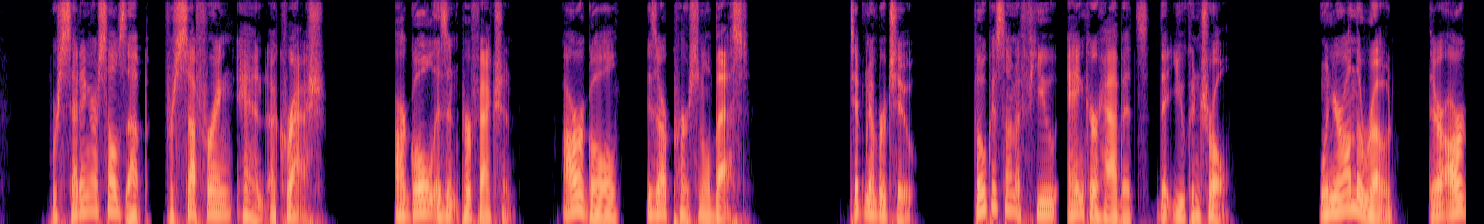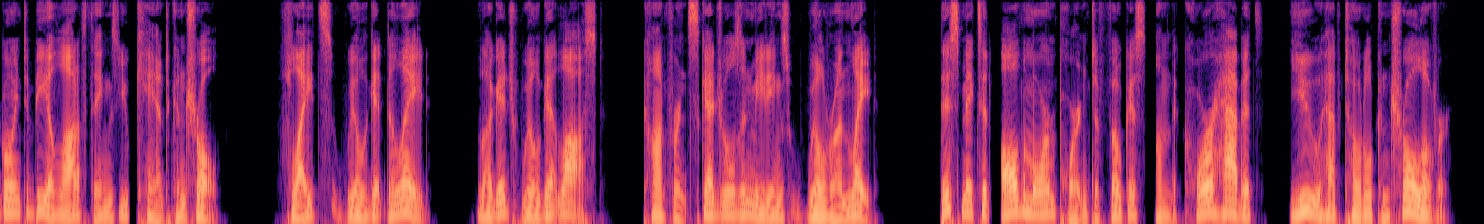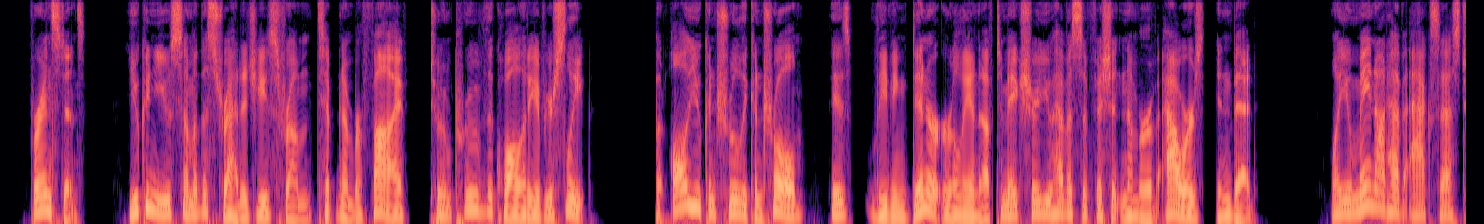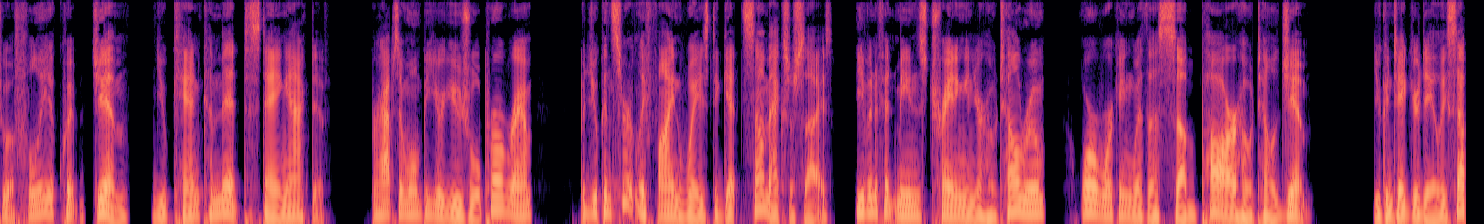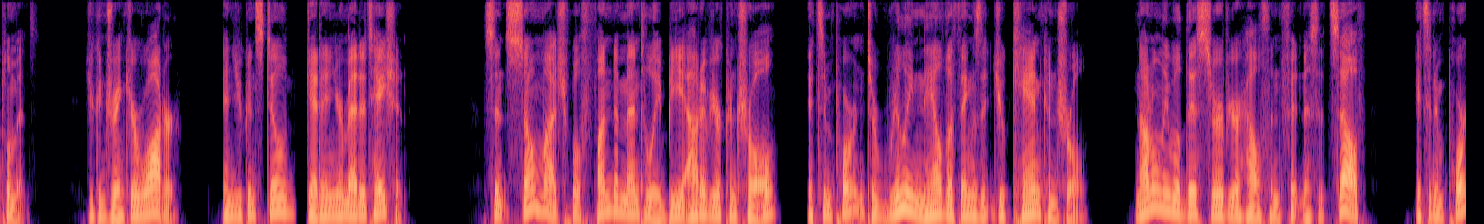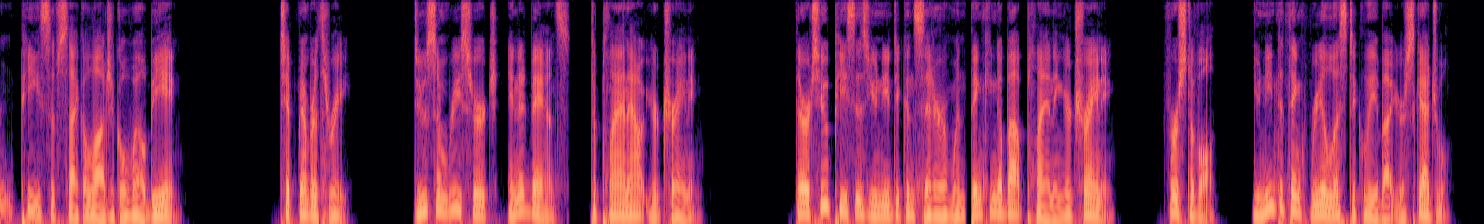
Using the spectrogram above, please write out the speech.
we're setting ourselves up for suffering and a crash. Our goal isn't perfection. Our goal is our personal best. Tip number two focus on a few anchor habits that you control. When you're on the road, there are going to be a lot of things you can't control. Flights will get delayed, luggage will get lost, conference schedules and meetings will run late. This makes it all the more important to focus on the core habits you have total control over. For instance, you can use some of the strategies from tip number five to improve the quality of your sleep. But all you can truly control is leaving dinner early enough to make sure you have a sufficient number of hours in bed. While you may not have access to a fully equipped gym, you can commit to staying active. Perhaps it won't be your usual program, but you can certainly find ways to get some exercise, even if it means training in your hotel room or working with a subpar hotel gym. You can take your daily supplements, you can drink your water, and you can still get in your meditation. Since so much will fundamentally be out of your control, it's important to really nail the things that you can control. Not only will this serve your health and fitness itself, it's an important piece of psychological well being. Tip number three do some research in advance to plan out your training. There are two pieces you need to consider when thinking about planning your training. First of all, you need to think realistically about your schedule.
